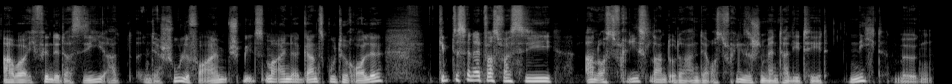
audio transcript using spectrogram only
Aber ich finde, dass Sie hat in der Schule vor allem spielt es mal eine ganz gute Rolle. Gibt es denn etwas, was Sie an Ostfriesland oder an der ostfriesischen Mentalität nicht mögen?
